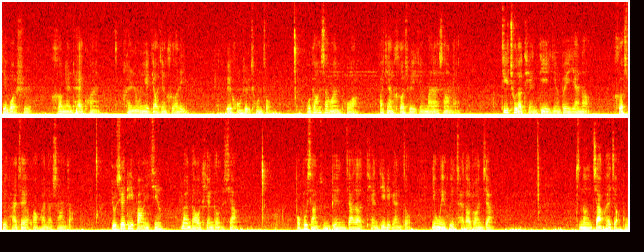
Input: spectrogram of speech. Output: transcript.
结果是河面太宽，很容易掉进河里，被洪水冲走。我刚上完坡。发现河水已经漫了上来，低处的田地已经被淹了，河水还在缓缓的上涨，有些地方已经漫到田埂下。我不想从别人家的田地里边走，因为会踩到庄稼，只能加快脚步。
